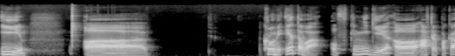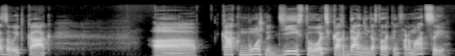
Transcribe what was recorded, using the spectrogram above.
И э, кроме этого, в книге э, автор показывает, как э, как можно действовать, когда недостаток информации –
